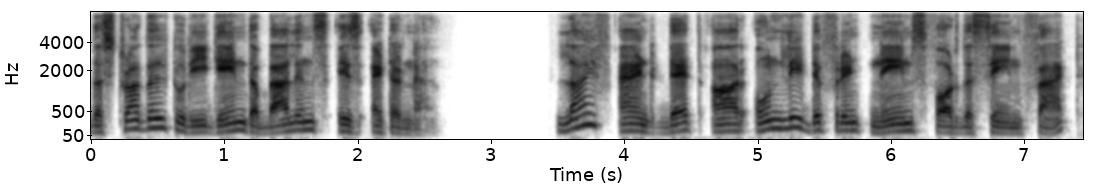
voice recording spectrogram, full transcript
the struggle to regain the balance is eternal. Life and death are only different names for the same fact,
